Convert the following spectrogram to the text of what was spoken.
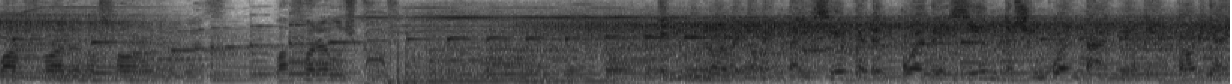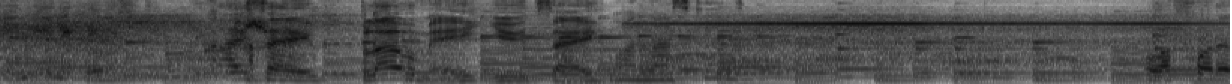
Lá fora não se fala noutra coisa. Lá fora é luz fusca. En 1997, después de 150 años de historia en el ejército, I say blow me, you'd say One last kiss. Lá fora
